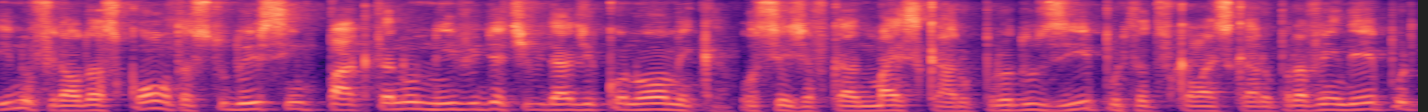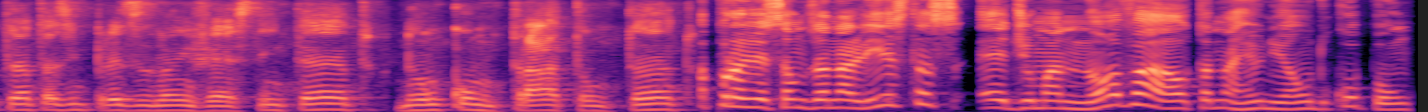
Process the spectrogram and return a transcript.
E no final das contas, tudo isso impacta no nível de atividade econômica, ou seja, fica mais caro produzir, portanto fica mais caro para vender, portanto as empresas não investem tanto, não contratam tanto. A projeção dos analistas é de uma nova alta na reunião do Copom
